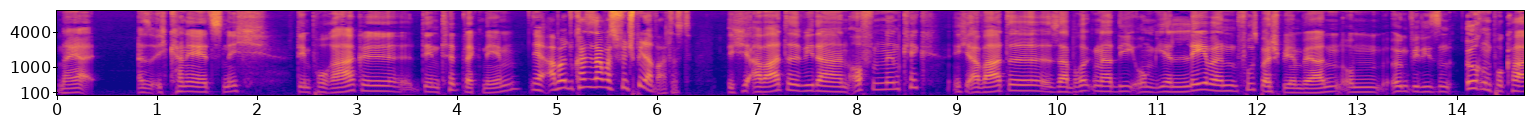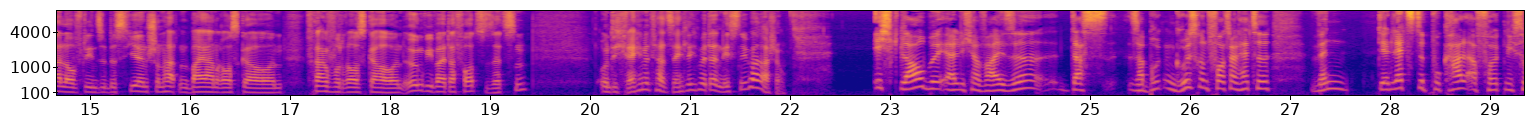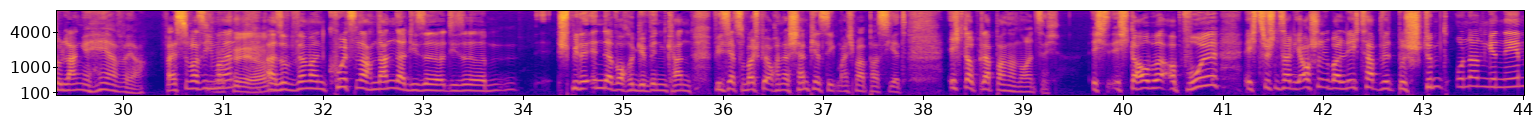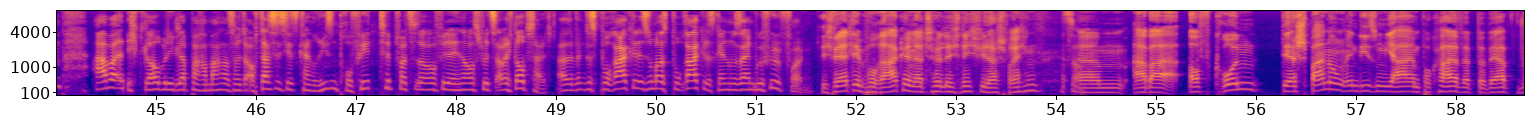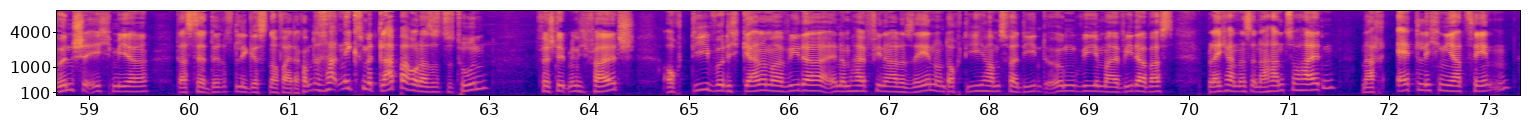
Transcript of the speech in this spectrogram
Naja, also ich kann ja jetzt nicht dem Porakel den Tipp wegnehmen. Ja, aber du kannst ja sagen, was du für ein Spiel erwartest. Ich erwarte wieder einen offenen Kick. Ich erwarte Saarbrückner, die um ihr Leben Fußball spielen werden, um irgendwie diesen irren Pokallauf, den sie bis hierhin schon hatten, Bayern rausgehauen, Frankfurt rausgehauen, irgendwie weiter fortzusetzen. Und ich rechne tatsächlich mit der nächsten Überraschung. Ich glaube ehrlicherweise, dass Saarbrücken einen größeren Vorteil hätte, wenn der letzte Pokalerfolg nicht so lange her wäre. Weißt du, was ich meine? Okay, ja. Also, wenn man kurz nacheinander diese, diese Spiele in der Woche gewinnen kann, wie es ja zum Beispiel auch in der Champions League manchmal passiert. Ich glaube, Gladbach nach 90. Ich, ich glaube, obwohl ich zwischenzeitlich auch schon überlegt habe, wird bestimmt unangenehm, aber ich glaube, die Gladbacher machen das heute. Auch das ist jetzt kein Riesenprophetentipp, falls du darauf wieder hinaus willst, aber ich glaube es halt. Also, wenn das Porakel ist, nur mal das Porakel, das kann nur seinem Gefühl folgen. Ich werde dem Porakel natürlich nicht widersprechen, So. ähm, aber aufgrund der Spannung in diesem Jahr im Pokalwettbewerb wünsche ich mir, dass der Drittligist noch weiterkommt. Das hat nichts mit Gladbach oder so zu tun, versteht mich nicht falsch. Auch die würde ich gerne mal wieder in einem Halbfinale sehen und auch die haben es verdient, irgendwie mal wieder was Blechernes in der Hand zu halten, nach etlichen Jahrzehnten.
